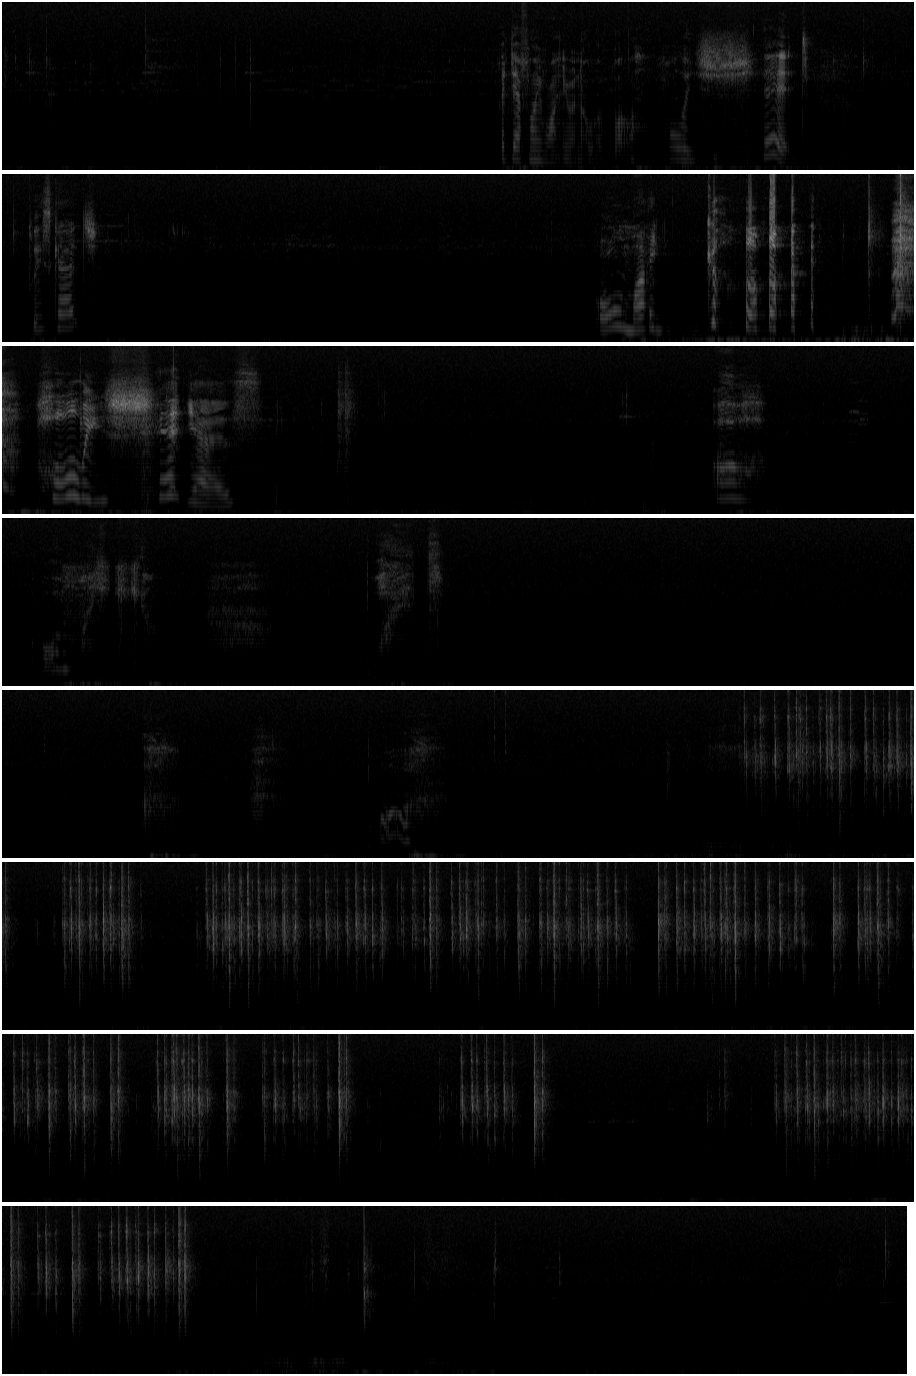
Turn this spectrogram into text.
I definitely want you in a love ball. Holy shit. Please catch. Oh my god! Holy shit, yes! Oh! Oh my god. What? Oh.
